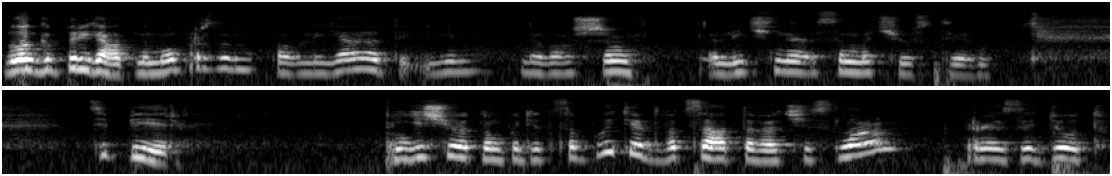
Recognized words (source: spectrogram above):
благоприятным образом повлияет и на ваше личное самочувствие. Теперь, еще одно будет событие. 20 числа произойдет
